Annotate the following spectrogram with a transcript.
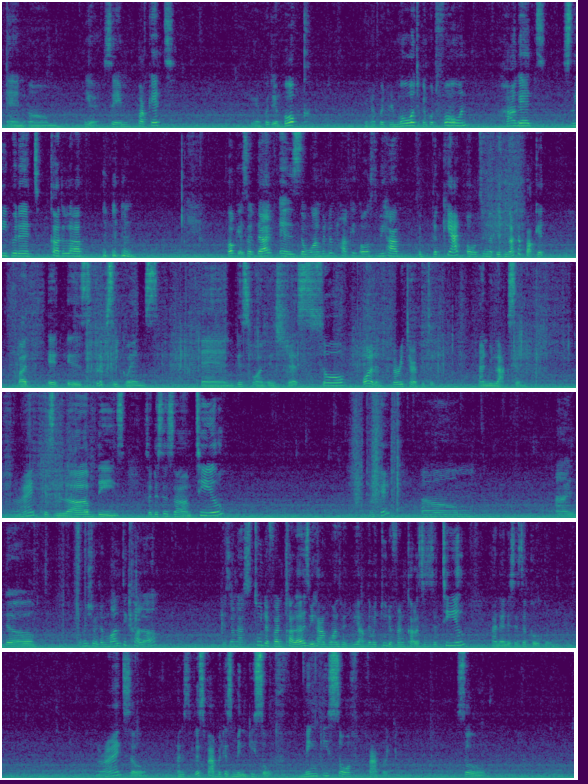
and um, yeah same pocket. You can put a book. You can put remote. You can put phone. Hug it. Sleep with it. Cuddle up. okay, so that is the one with the pocket. Also, we have the, the cat also is not a pocket, but it is flip sequins. And this one is just so, all of them, very therapeutic and relaxing. Alright, kids love these. So this is um, teal. Okay. Um, and uh, let me show you the multicolor. This one has two different colors. We have ones with we have them with two different colors. This is a teal and then this is the purple. Alright, so and this, this fabric is minky soft. Minky soft fabric. So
